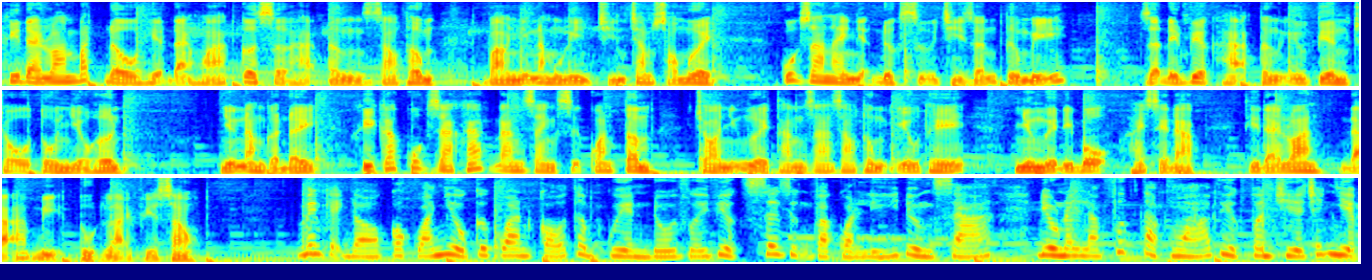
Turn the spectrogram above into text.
Khi Đài Loan bắt đầu hiện đại hóa cơ sở hạ tầng giao thông vào những năm 1960, quốc gia này nhận được sự chỉ dẫn từ Mỹ, dẫn đến việc hạ tầng ưu tiên cho ô tô nhiều hơn. Những năm gần đây, khi các quốc gia khác đang dành sự quan tâm cho những người tham gia giao thông yếu thế như người đi bộ hay xe đạp, thì Đài Loan đã bị tụt lại phía sau. Bên cạnh đó có quá nhiều cơ quan có thẩm quyền đối với việc xây dựng và quản lý đường xá. Điều này làm phức tạp hóa việc phân chia trách nhiệm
